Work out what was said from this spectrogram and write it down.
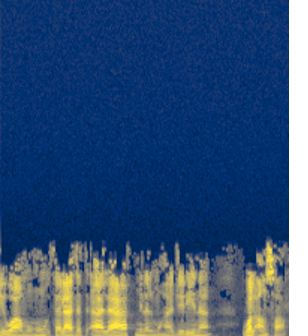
قوامه ثلاثة آلاف من المهاجرين والأنصار.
